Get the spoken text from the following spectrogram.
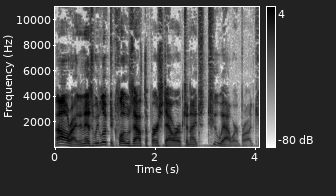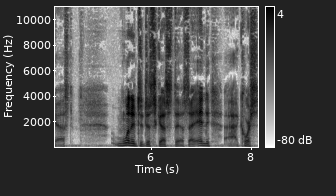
All right, and as we look to close out the first hour of tonight's two-hour broadcast, wanted to discuss this, and uh, of course,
